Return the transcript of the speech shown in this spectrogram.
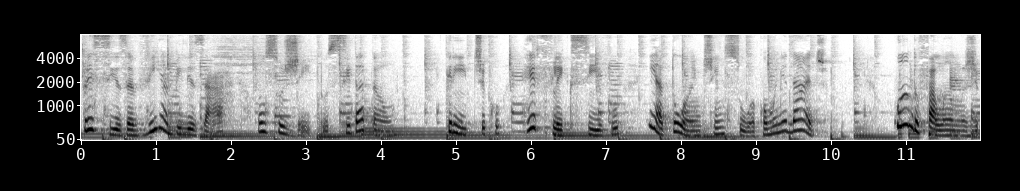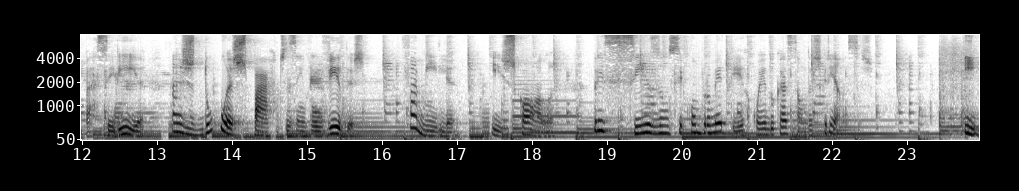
precisa viabilizar um sujeito cidadão, crítico, reflexivo e atuante em sua comunidade. Quando falamos de parceria, as duas partes envolvidas, família e escola, precisam se comprometer com a educação das crianças. E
